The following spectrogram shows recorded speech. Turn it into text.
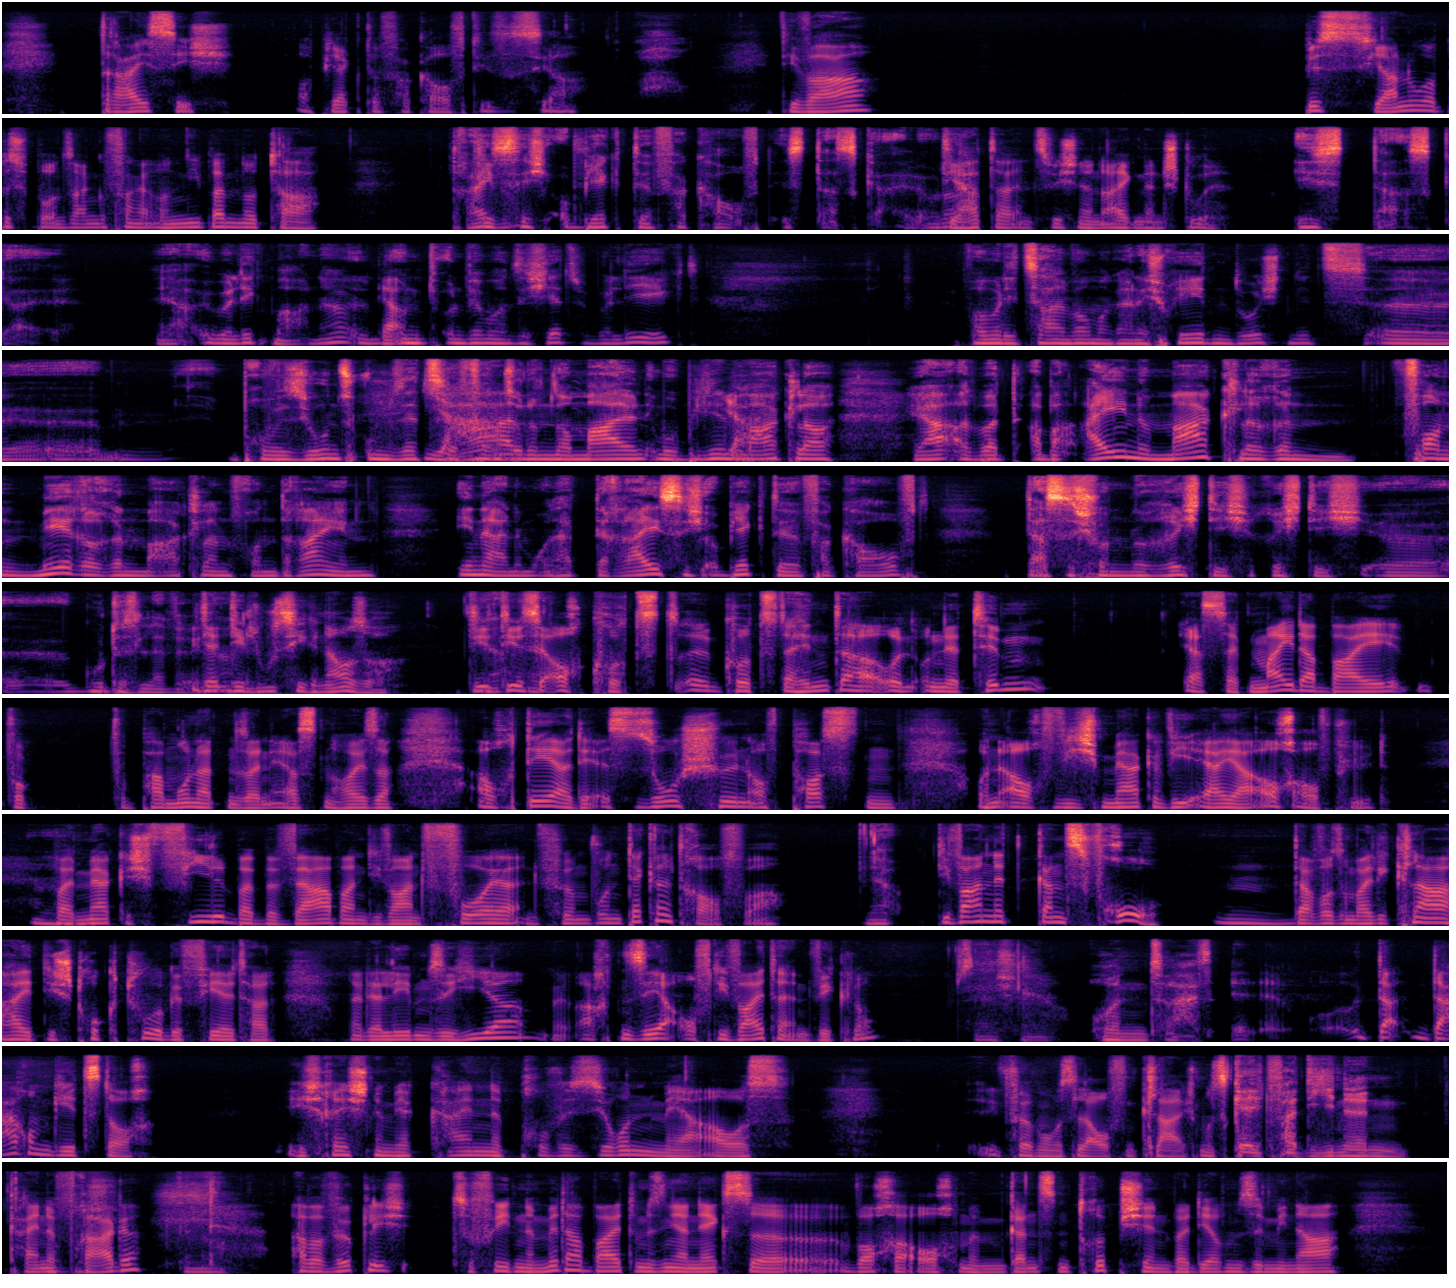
30 Objekte verkauft dieses Jahr. Wow. Die war bis Januar, bis bei uns angefangen hat, noch nie beim Notar. 30 die, Objekte verkauft. Ist das geil, oder? Die hat da inzwischen einen eigenen Stuhl. Ist das geil. Ja, überleg mal. Ne? Ja. Und, und wenn man sich jetzt überlegt, wollen wir die Zahlen, wollen wir gar nicht reden, Durchschnitts äh, Provisionsumsätze ja, von so einem normalen Immobilienmakler. Ja, ja aber, aber eine Maklerin von mehreren Maklern, von dreien in einem und hat 30 Objekte verkauft, das ist schon ein richtig, richtig äh, gutes Level. Ja, ne? Die Lucy genauso. Die, ja, die ist ja, auch kurz, äh, kurz dahinter und, und der Tim, erst seit Mai dabei, vor, vor ein paar Monaten seinen ersten Häuser. Auch der, der ist so schön auf Posten und auch, wie ich merke, wie er ja auch aufblüht. Mhm. Weil merke ich viel bei Bewerbern, die waren vorher in Firmen, wo ein Deckel drauf war. Ja. Die waren nicht ganz froh. Mhm. Da, wo so mal die Klarheit, die Struktur gefehlt hat. Und dann erleben sie hier, achten sehr auf die Weiterentwicklung. Sehr schön. Und äh, da, darum geht es doch. Ich rechne mir keine Provision mehr aus. Die Firma muss laufen, klar, ich muss Geld verdienen, keine Frage. Genau. Aber wirklich zufriedene Mitarbeiter. Wir sind ja nächste Woche auch mit dem ganzen Trüppchen bei dir auf dem Seminar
